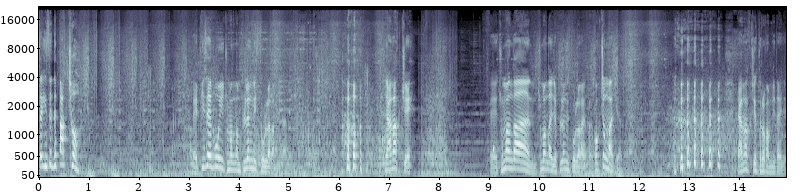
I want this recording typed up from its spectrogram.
세긴 센데 빡쳐. 네 피세보이 조만간 블랙리스트 올라갑니다. 네. 양악죄. 네, 조만간 조만간 이제 블랙리스트 올라갈 거예요. 걱정 마세요. 네. 양악죄 들어갑니다 이제.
